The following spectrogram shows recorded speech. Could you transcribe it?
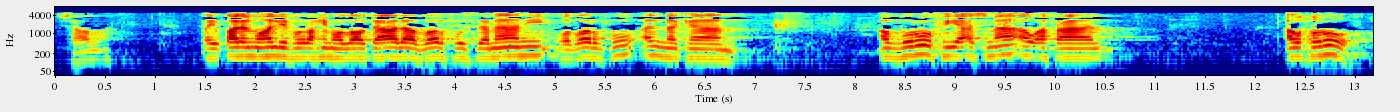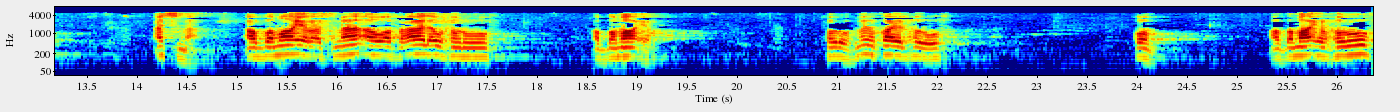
إن شاء الله. طيب قال المؤلف رحمه الله تعالى ظرف الزمان وظرف المكان. الظروف هي أسماء أو أفعال أو حروف؟ أسماء. الضمائر أسماء أو أفعال أو حروف؟ الضمائر. حروف من قائل حروف قم. الضمائر حروف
